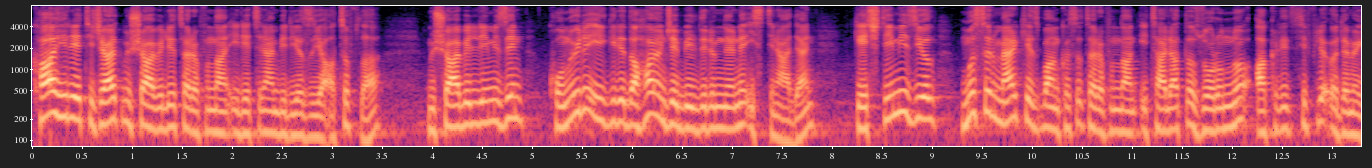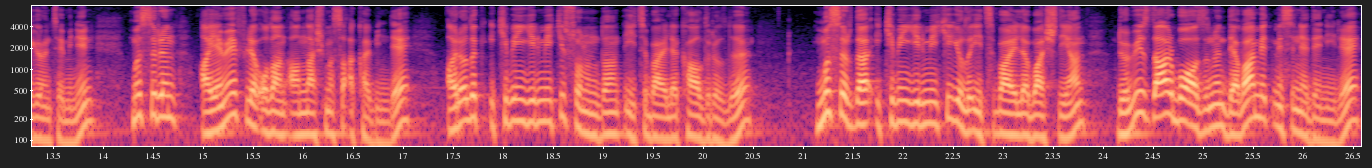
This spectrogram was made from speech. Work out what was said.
Kahire Ticaret Müşavirliği tarafından iletilen bir yazıya atıfla müşavirliğimizin konuyla ilgili daha önce bildirimlerine istinaden geçtiğimiz yıl Mısır Merkez Bankası tarafından ithalatta zorunlu akreditifli ödeme yönteminin Mısır'ın IMF ile olan anlaşması akabinde Aralık 2022 sonundan itibariyle kaldırıldığı, Mısır'da 2022 yılı itibariyle başlayan döviz darboğazının devam etmesi nedeniyle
